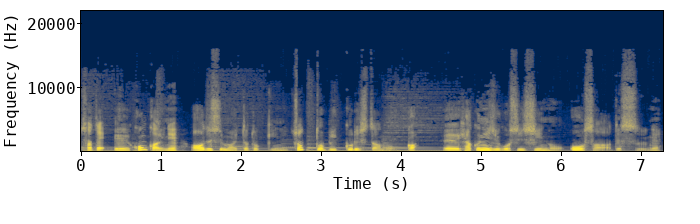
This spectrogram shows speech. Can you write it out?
さて、えー今回ね、淡路島行った時にちょっとびっくりしたのが、えー 125cc の多さですね。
